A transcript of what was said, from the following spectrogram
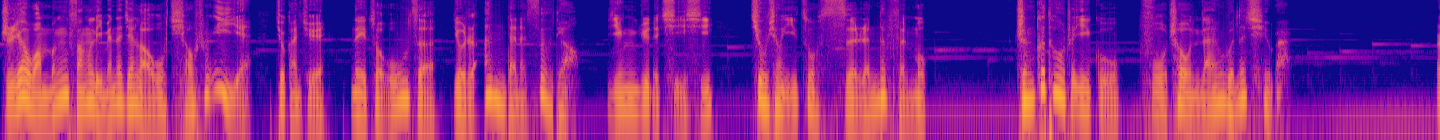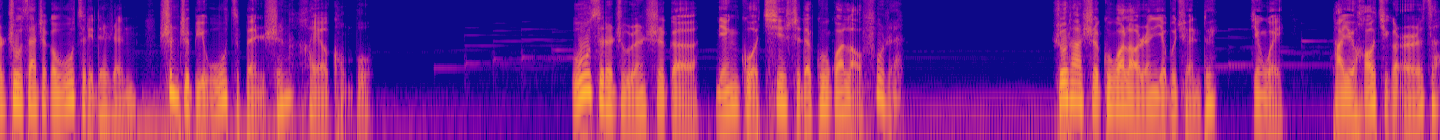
只要往门房里面那间老屋瞧上一眼，就感觉那座屋子有着暗淡的色调、阴郁的气息，就像一座死人的坟墓，整个透着一股腐臭难闻的气味。而住在这个屋子里的人，甚至比屋子本身还要恐怖。屋子的主人是个年过七十的孤寡老妇人。说他是孤寡老人也不全对，因为他有好几个儿子，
